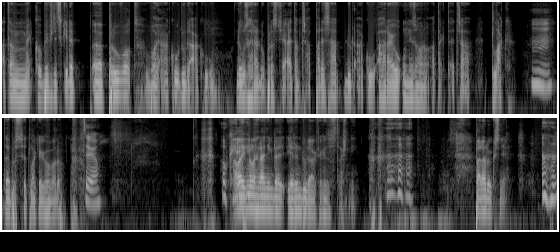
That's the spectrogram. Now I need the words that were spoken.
A tam jakoby vždycky jde uh, průvod vojáků, dudáků, jdou z hradu prostě a je tam třeba 50 dudáků a hrajou unizono a tak to je třeba tlak Hmm, To je prostě tlak jak hovado. to jo. OK. Ale jakmile hraje někde jeden dudák, tak je to strašný. Paradoxně. Aha.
